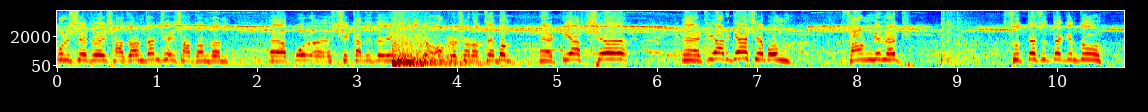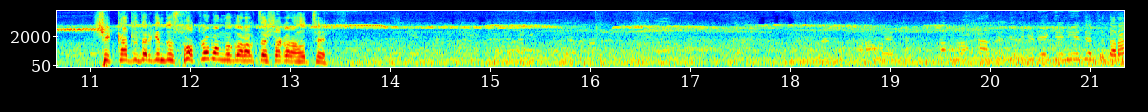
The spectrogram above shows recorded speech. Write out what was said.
পুলিশের যে সাধারণ যান সেই সাধারণ যান আহ, পুল- শিক্ষার্থীদের দিকে অগ্রসর হচ্ছে এবং টিয়ার টিয়ার গ্যাস এবং সাউন্ড গ্রেনেড ছুটতে ছুটতে কিন্তু শিক্ষার্থীদের কিন্তু ছত্রভঙ্গ করার চেষ্টা করা হচ্ছে। তারা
